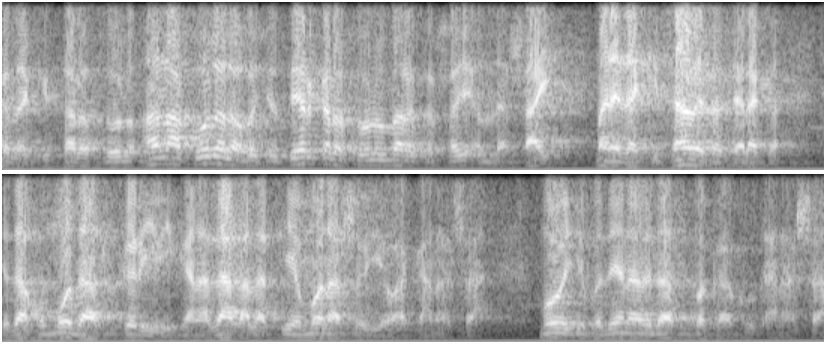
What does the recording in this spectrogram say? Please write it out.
کړه کی سره رسول انا قول له چې تیر کړه رسول مبارک شای ان شای باندې دا کتابه ته تیر کړه چې دا هم موداس کړی وی کنه دا غلطی مونږ شوی و کنه شه مو چې په دې نه دا سپکا کو کنه شه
